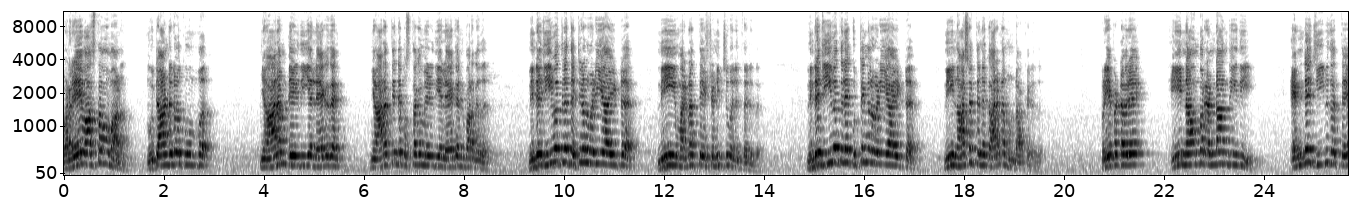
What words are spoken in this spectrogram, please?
വളരെ വാസ്തവമാണ്. നൂറ്റാണ്ടുകൾക്ക് മുമ്പ് ജ്ഞാനം എഴുതിയ ലേഖകൻ ജ്ഞാനത്തിന്റെ പുസ്തകം എഴുതിയ ലേഖൻ പറഞ്ഞത് നിന്റെ ജീവിതത്തിലെ തെറ്റുകൾ വഴിയായിട്ട് നീ മരണത്തെ ക്ഷണിച്ചു വരുത്തരുത്. നിന്റെ ജീവിതത്തിലെ കുറ്റങ്ങൾ വഴിയായിട്ട് നീ നാശത്തിന് കാരണമുണ്ടാക്കരുത്. പ്രിയപ്പെട്ടവരെ ഈ നവംബർ രണ്ടാം തീയതി എന്റെ ജീവിതത്തെ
